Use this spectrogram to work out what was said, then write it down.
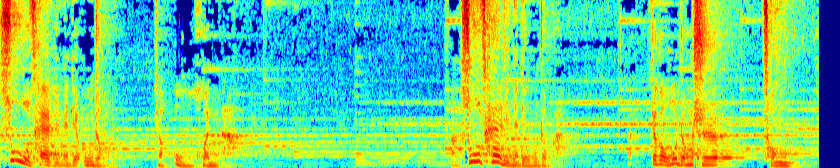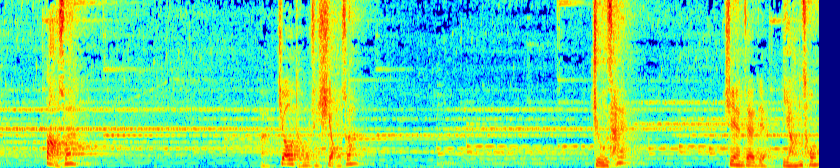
素菜里面的五种，叫五荤呐。啊，蔬菜里面的五种啊，啊，这个五种是从大蒜，啊，浇头是小蒜。韭菜，现在的洋葱，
